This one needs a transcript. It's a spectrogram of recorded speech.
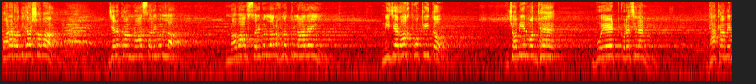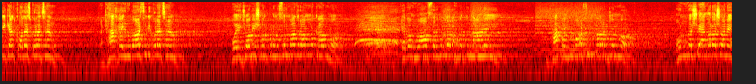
পড়ার অধিকার সবার। যেরকম নওয়াজ সলিমুল্লাহ, নবাব সলিমুল্লাহ রহমতুল্লাহ আলাই নিজে রক প্রকৃত জমির মধ্যে বুয়েট করেছিলেন, ঢাকা মেডিকেল কলেজ করেছেন, ঢাকা ইউনিভার্সিটি করেছেন। ওই জমি সম্পূর্ণ মুসলমানদের অন্য কাউ নয়। এবং নওয়াব সলিমুল্লাহ রহমতুল্লাহ আলাই ঢাকা ইউনিভার্সিটি করার জন্য উনিশশো এগারো সনে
